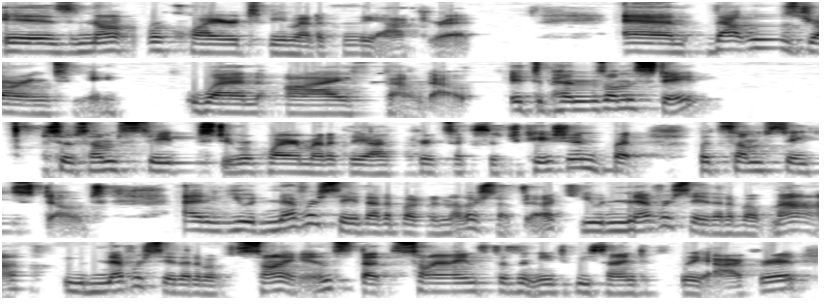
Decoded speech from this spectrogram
is not required to be medically accurate. And that was jarring to me when I found out. It depends on the state. So some states do require medically accurate sex education, but but some states don't. And you would never say that about another subject. You would never say that about math. You would never say that about science. That science doesn't need to be scientifically accurate.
